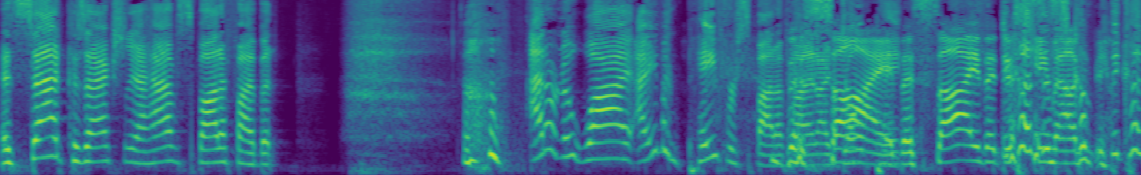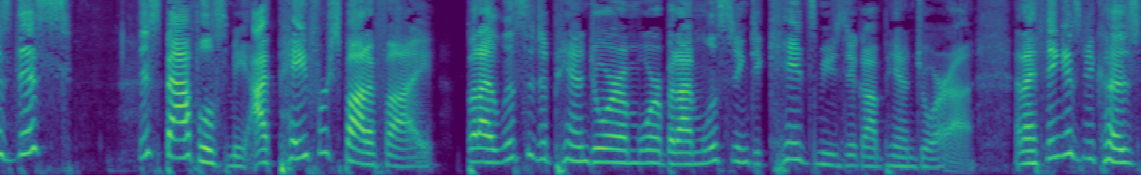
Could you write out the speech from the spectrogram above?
it's sad because I actually I have Spotify, but I don't know why. I even pay for Spotify The and I don't sigh, pay the sigh that just because came out com- of you. because this this baffles me. I pay for Spotify, but I listen to Pandora more, but I'm listening to kids music on Pandora. And I think it's because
